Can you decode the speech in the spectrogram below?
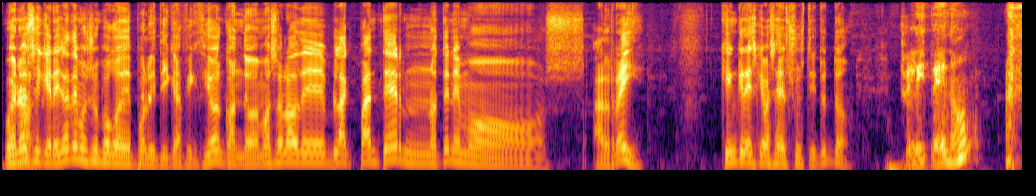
Bueno, si queréis hacemos un poco de política ficción. Cuando hemos hablado de Black Panther no tenemos al rey. ¿Quién creéis que va a ser el sustituto? Felipe, ¿no?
